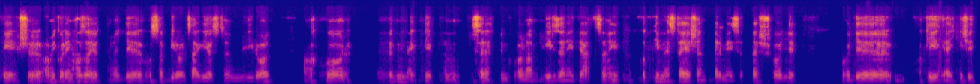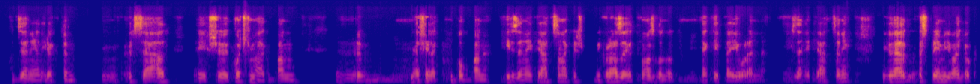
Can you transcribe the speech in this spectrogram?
és amikor én hazajöttem egy hosszabb bírósági ösztönbíról, akkor mindenképpen szerettünk volna írzenét játszani. Ott kint ez teljesen természetes, hogy, hogy aki egy kicsit tud zenélni, rögtön összeáll, és kocsmákban, mindenféle klubokban hírzenét játszanak, és mikor hazajöttem, azt gondoltam, hogy mindenképpen jó lenne hírzenét játszani. Mivel Veszprémi vagyok,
